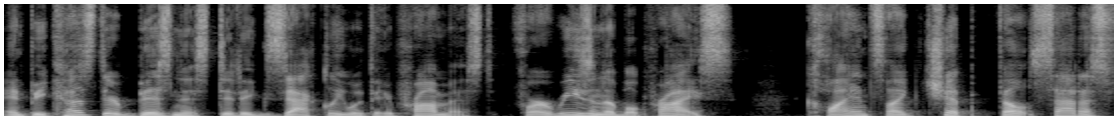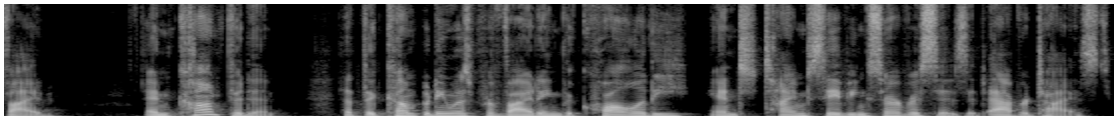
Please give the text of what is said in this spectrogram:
And because their business did exactly what they promised for a reasonable price, clients like Chip felt satisfied and confident that the company was providing the quality and time saving services it advertised.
